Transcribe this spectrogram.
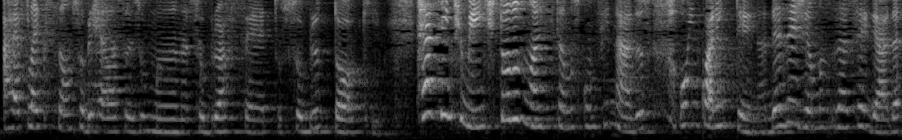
a reflexão sobre relações humanas, sobre o afeto, sobre o toque. Recentemente, todos nós estamos confinados ou em quarentena. Desejamos a chegada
